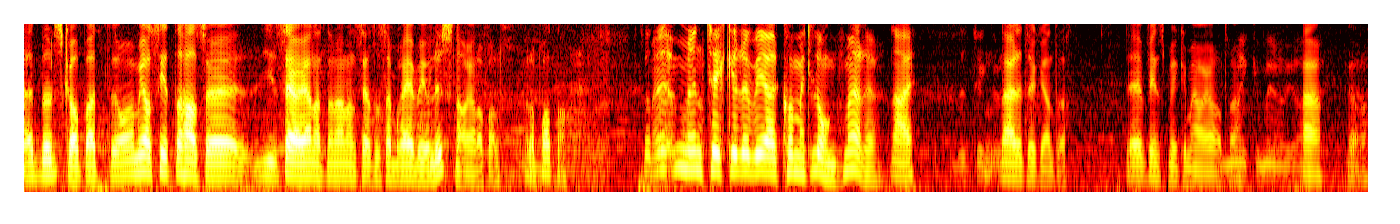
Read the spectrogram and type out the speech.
eh, ett budskap att om jag sitter här så eh, ser jag gärna att någon annan sätter sig bredvid och lyssnar i alla fall. Eller pratar. Men, men tycker du vi har kommit långt med det? Nej. Nej det tycker jag inte. Det finns mycket mer att göra tror jag. Mycket mer att göra. Ja, gör det.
